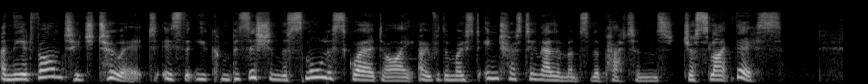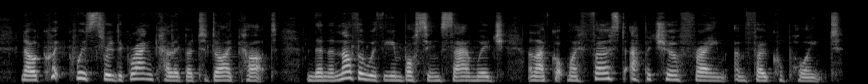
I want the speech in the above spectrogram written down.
And the advantage to it is that you can position the smaller square die over the most interesting elements of the patterns, just like this. Now a quick quiz through the Grand Calibur to die cut and then another with the embossing sandwich and I've got my first aperture frame and focal point.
